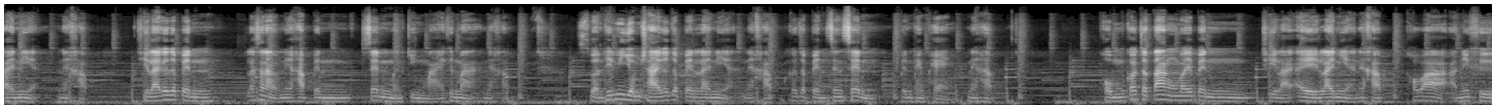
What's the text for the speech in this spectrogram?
Linear นะครับ T right ก็จะเป็นลักษณะแบบนี้ครับ เป็นเส้นเหมือนกิ่งไม้ขึ้นมานะครับ ส่วนที่นิยมใช้ก็จะเป็น Linear นะครับ ก็จะเป็นเส้นๆ เป็นแผงๆ นะครับ ผมก็จะตั้งไว้เป็น T right ไอ้ Linear นะครับ เพราะว่าอันนี้คือ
